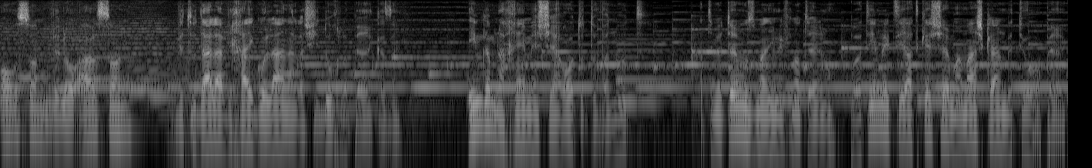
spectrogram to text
אורסון ולא ארסון, ותודה לאביחי גולן על השידוך לפרק הזה. אם גם לכם יש הערות או תובנות, אתם יותר מוזמנים לפנות אלינו. פרטים ליצירת קשר ממש כאן בתיאור הפרק.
